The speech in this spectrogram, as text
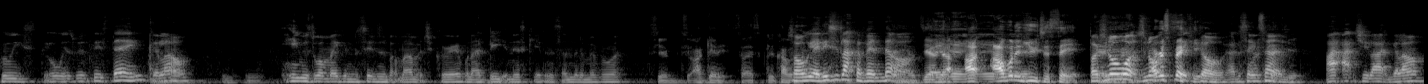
who he still is with this day, Galal. Mm-hmm. He was the one making decisions about my amateur career when I'd beaten this kid and sending him everywhere. So you- I get it. So it's good coming. So yeah, this is like a vendetta. yeah, Yeah, yeah, yeah, I, yeah, I wanted yeah. you to say it. But Yeah, you know yeah. what? Do you know I what's respect sick it. though? At the same Respect time, it. I actually like Galal.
